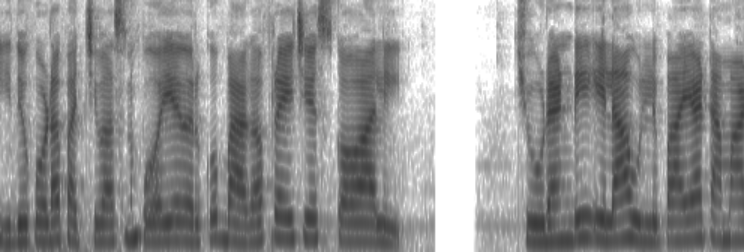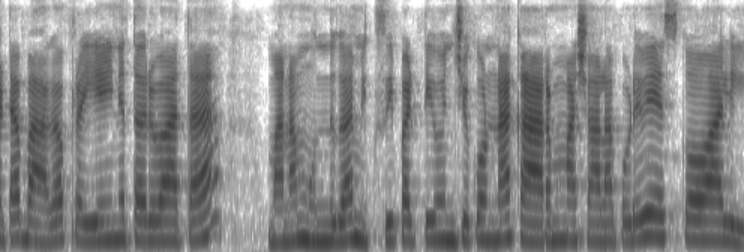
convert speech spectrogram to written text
ఇది కూడా పచ్చివాసన పోయే వరకు బాగా ఫ్రై చేసుకోవాలి. చూడండి ఇలా ఉల్లిపాయ టమాటా బాగా ఫ్రై అయిన తరువాత మనం ముందుగా మిక్సీ పట్టి ఉంచుకున్న కారం మసాలా పొడి వేసుకోవాలి.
